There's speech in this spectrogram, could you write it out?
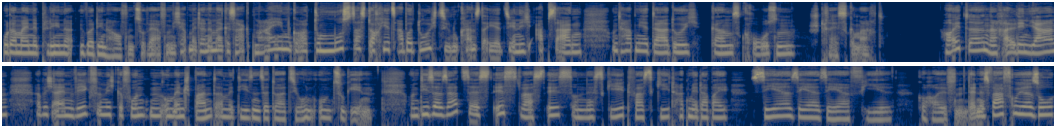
oder meine Pläne über den Haufen zu werfen. Ich habe mir dann immer gesagt, mein Gott, du musst das doch jetzt aber durchziehen, du kannst da jetzt hier nicht absagen und habe mir dadurch ganz großen Stress gemacht. Heute, nach all den Jahren, habe ich einen Weg für mich gefunden, um entspannter mit diesen Situationen umzugehen. Und dieser Satz, es ist, was ist und es geht, was geht, hat mir dabei sehr, sehr, sehr viel geholfen. Denn es war früher so,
